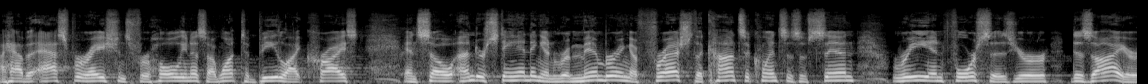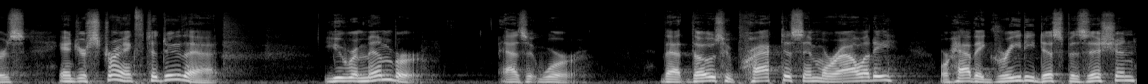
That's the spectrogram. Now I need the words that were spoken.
I have aspirations for holiness. I want to be like Christ. And so, understanding and remembering afresh the consequences of sin reinforces your desires and your strength to do that. You remember, as it were, that those who practice immorality or have a greedy disposition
